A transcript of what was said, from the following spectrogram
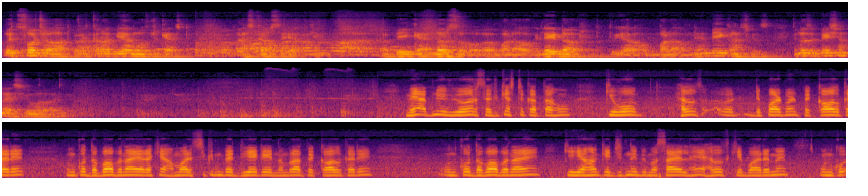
आसे यहाँ योर डिलीवरी केस ऑटोमेटिकली गए ये सोचो अत पे करो बी एम रिक्वेस्ट अस कर से ये बे क्या नर्स बढ़ाओ लेट डॉक्टर या बढ़ाओ बे कह चीज़ पेशेंट योर मैं अपने व्यूअर से रिक्वेस्ट करता हूँ कि वो हेल्थ डिपार्टमेंट पे कॉल करें, उनको दबाव बनाए रखें, हमारे स्क्रीन पे दिए गए नंबर पे कॉल करें उनको दबा बनाएँ कि यहाँ के जितने भी मसाइल हैं, हेल्थ के बारे में उनको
